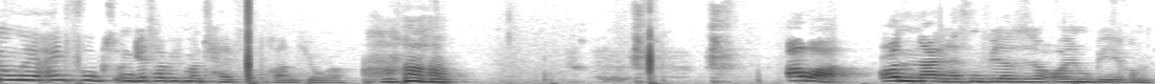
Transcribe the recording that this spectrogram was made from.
Junge, ein Fuchs und jetzt habe ich mein Teil verbrannt, Junge. Aua. Oh nein, das sind wieder diese ollen Beeren.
